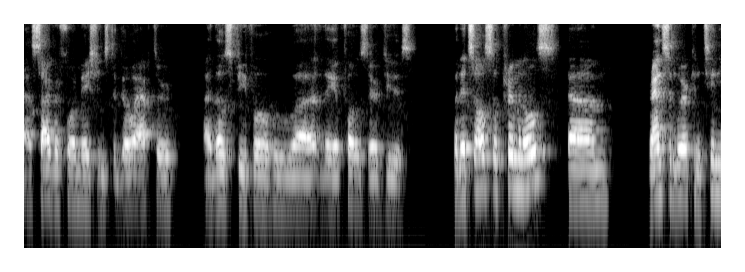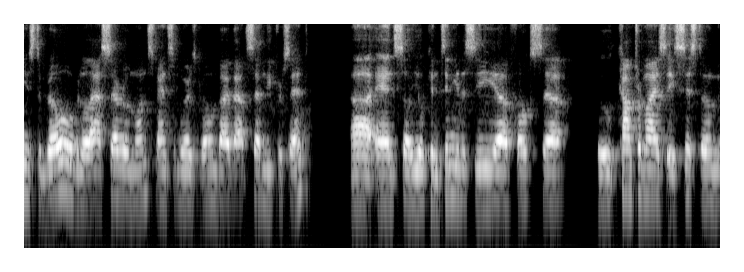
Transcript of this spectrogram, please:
uh, cyber formations to go after those people who they oppose their views. But it's also criminals. Um, ransomware continues to grow over the last several months. Ransomware has grown by about 70%. Uh, and so you'll continue to see uh, folks uh, who compromise a system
